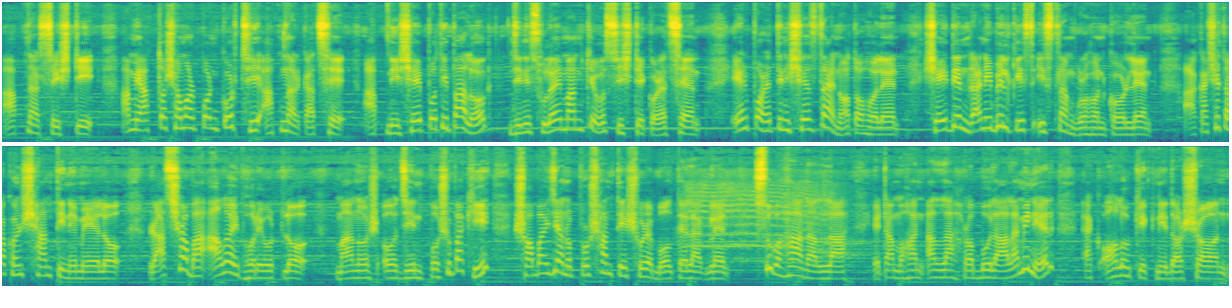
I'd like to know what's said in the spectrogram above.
আপনার সৃষ্টি। আমি আত্মসমর্পণ করছি আপনার কাছে। আপনি সেই প্রতিপালক যিনি সুলাইমানকেও সৃষ্টি করেছেন। এরপরে তিনি শেষদায় নত হলেন। সেই দিন রানী বিলকিস ইসলাম গ্রহণ করলেন। আকাশে তখন শান্তি নেমে এলো। রাজসভা আলোয় ভরে উঠল। মানুষ ও জিন পশু পাখি সবাই যেন প্রশান্তির সুরে বলতে লাগলেন সুবহান আল্লাহ এটা মহান আল্লাহ রব্বুল আলমিনের এক অলৌকিক নিদর্শন।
